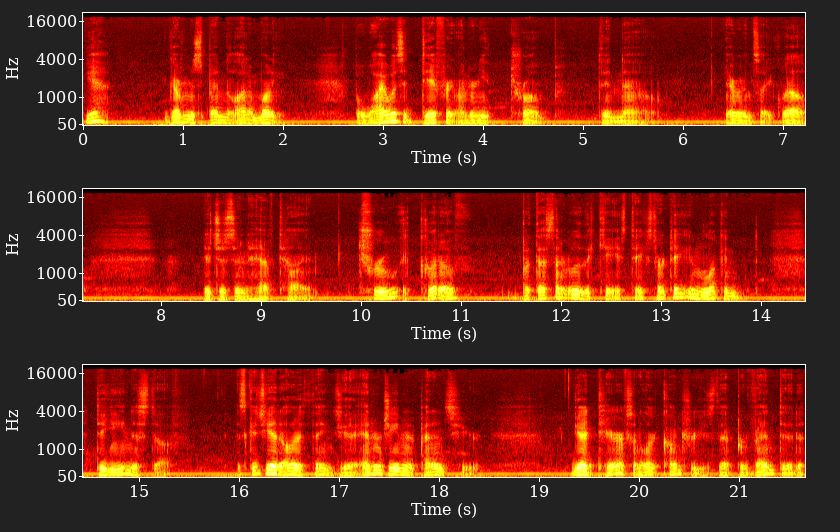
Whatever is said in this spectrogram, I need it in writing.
Yeah, the government spent a lot of money. But why was it different underneath Trump than now? Everyone's like, well, it just didn't have time. True, it could have, but that's not really the case. Take start taking a look and digging into stuff. It's because you had other things. You had energy independence here. You had tariffs on other countries that prevented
